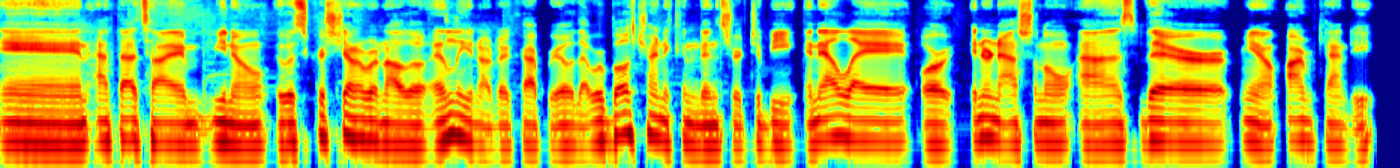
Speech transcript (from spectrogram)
And at that time, you know, it was Cristiano Ronaldo and Leonardo DiCaprio that were both trying to convince her to be in LA or international as their, you know, arm candy.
